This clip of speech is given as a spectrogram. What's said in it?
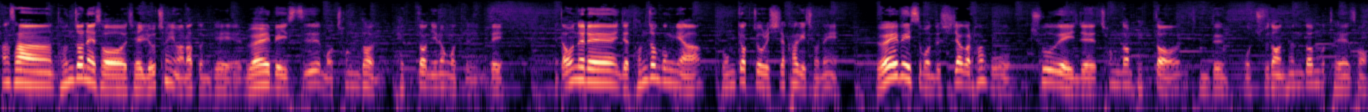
항상 던전에서 제일 요청이 많았던 게 로얄 베이스, 뭐 청던, 백던 이런 것들인데 일단 오늘은 이제 던전 공략 본격적으로 시작하기 전에 로얄 베이스 먼저 시작을 하고 추후에 이제 청던, 백던 등등 뭐 주던, 현던부터 해서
